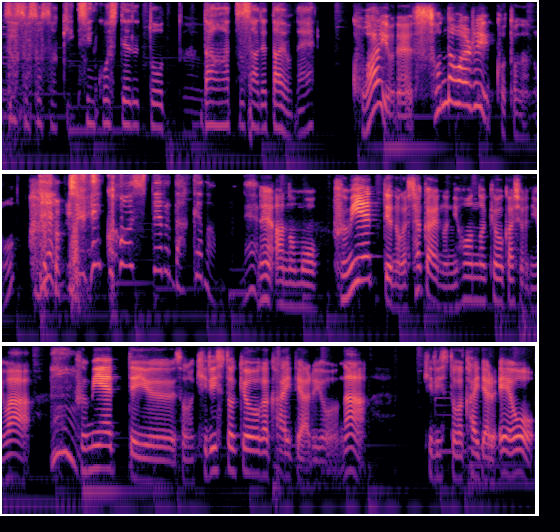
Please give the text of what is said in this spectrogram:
うそうそうそうき信仰してるとうん。弾圧されたよね。怖いよね。そんな悪いことなの？ね 進行してるだけなのね。ねあのもう「踏み絵」っていうのが社会の日本の教科書にはうん「踏み絵」っていうそのキリスト教が書いてあるようなキリストが書いてある絵を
